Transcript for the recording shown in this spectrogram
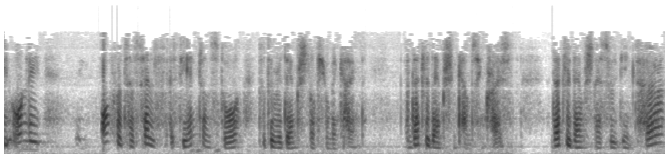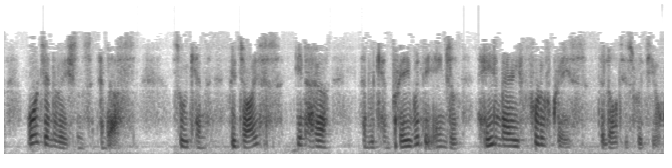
she only offered herself as the entrance door to the redemption of humankind. And that redemption comes in Christ. That redemption has redeemed her, all generations, and us. So we can rejoice in her and we can pray with the angel, Hail Mary, full of grace, the Lord is with you.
